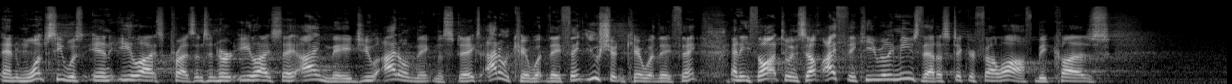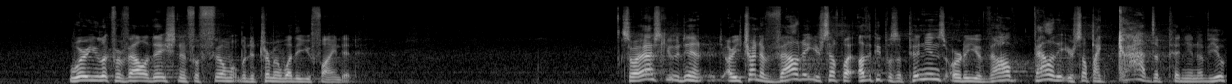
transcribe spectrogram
And once he was in Eli's presence and heard Eli say, I made you, I don't make mistakes, I don't care what they think, you shouldn't care what they think. And he thought to himself, I think he really means that. A sticker fell off because where you look for validation and fulfillment will determine whether you find it. So I ask you again are you trying to validate yourself by other people's opinions, or do you val- validate yourself by God's opinion of you?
